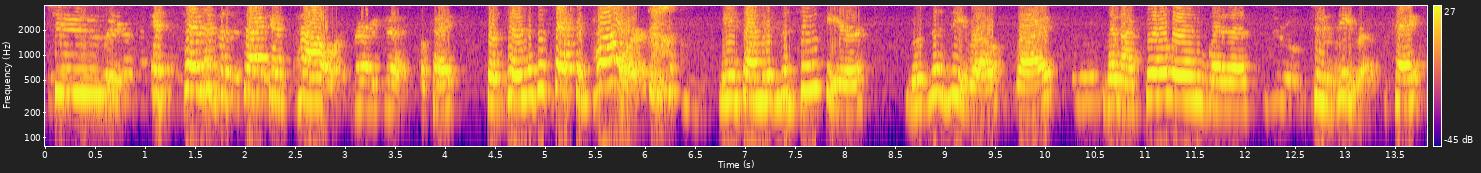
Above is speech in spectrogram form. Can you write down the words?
Two, it's 10 to the second power. Very good, okay? So 10 to the second power means I move the 2 here, move the 0, right? Then I fill in with two zeros, okay?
